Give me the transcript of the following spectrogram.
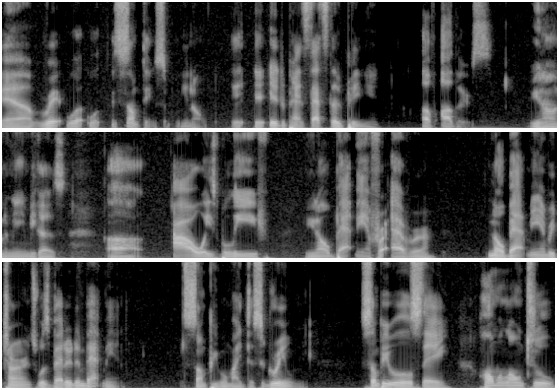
Um, rare. What? What? It's something. So, you know, it, it it depends. That's the opinion of others. You know what I mean? Because uh, I always believe, you know, Batman Forever. No, Batman Returns was better than Batman. Some people might disagree with me. Some people will say Home Alone 2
